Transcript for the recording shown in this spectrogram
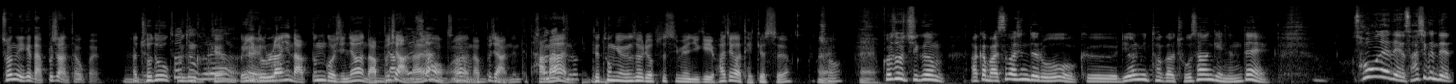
저는 이게 나쁘지 않다고 봐요. 아, 저도, 저도 생각해요. 이 네. 논란이 나쁜 것이냐 나쁘지, 나쁘지 않아요. 어, 나쁘지 않는데 다만 대통령 연설이 없었으면 이게 화제가 됐겠어요. 그렇죠. 네. 그래서 지금 아까 말씀하신 대로 그 리얼미터가 조사한 게 있는데 서운에 대해서 사실 근데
